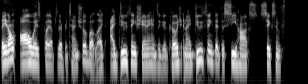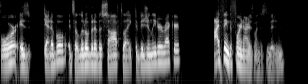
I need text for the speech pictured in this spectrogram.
They don't always play up to their potential, but like I do think Shanahan's a good coach, and I do think that the Seahawks six and four is gettable. It's a little bit of a soft like division leader record. I think the 49ers win this division.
